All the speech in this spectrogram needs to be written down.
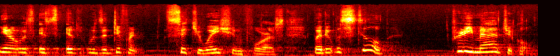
you know, it was, it was a different situation for us, but it was still pretty magical.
